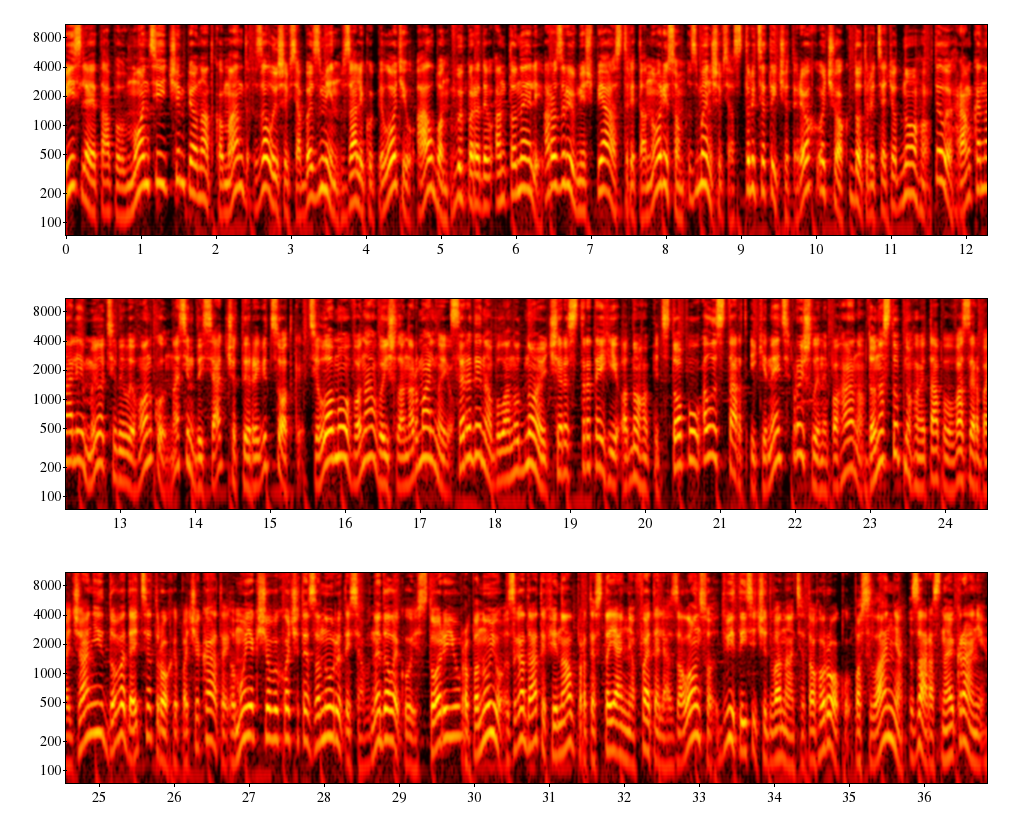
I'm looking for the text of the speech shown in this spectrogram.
Після етапу в Монці чемпіонат команд залишився без змін. В заліку пілотів Албон випередив Антонелі, а розрив між Піастрі та Норрісом зменшився з 34 очок до 31. В телеграм-каналі ми оцінили гонку на 74%. В цілому вона вийшла нормальною. Середина була нудною через стратегії одного підстопу, але старт і кінець пройшли непогано. До наступного етапу в Азербайджані доведеться трохи почекати. Тому, якщо ви хочете зануритися в недалеку історію, пропоную згадати фінал протистояння Фетеля з Алонсо 2012 року. Посилання зараз на екрані.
